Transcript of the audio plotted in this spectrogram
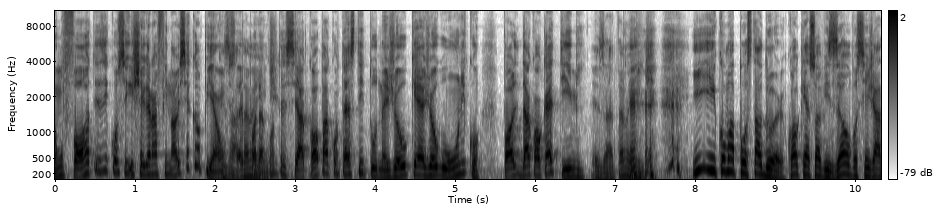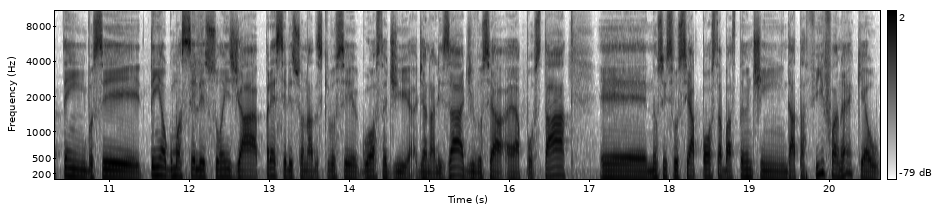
tão fortes e conseguir chegar na final e ser campeão. Exatamente. Isso aí pode acontecer. A Copa acontece de tudo, né? Jogo que é jogo único pode dar qualquer time. Exatamente. e, e, como apostador, qual que é a sua visão? Você já tem, você tem algumas seleções já pré-selecionadas que você gosta de, de analisar, de você é, apostar? É, não sei se você aposta bastante em data FIFA, né? Que é o,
